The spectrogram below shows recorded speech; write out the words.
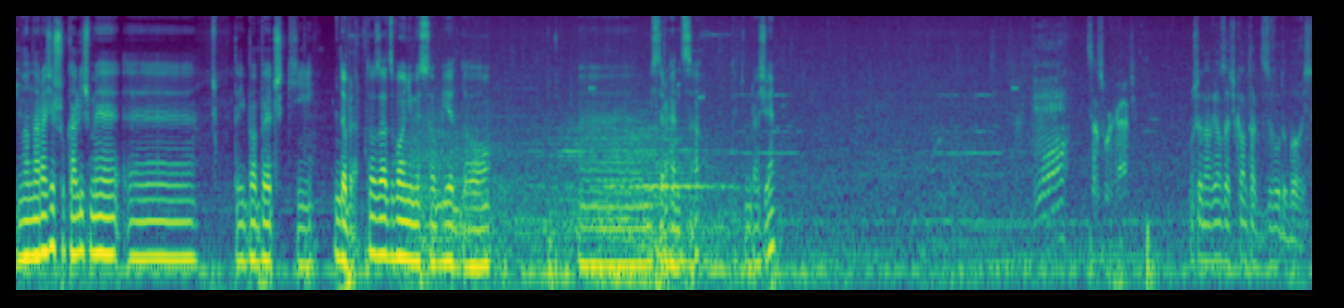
No na razie szukaliśmy e, tej babeczki. Dobra, to zadzwonimy sobie do e, Mr. Hensa w takim razie. Co słychać? Muszę nawiązać kontakt z Voodoo Boys.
